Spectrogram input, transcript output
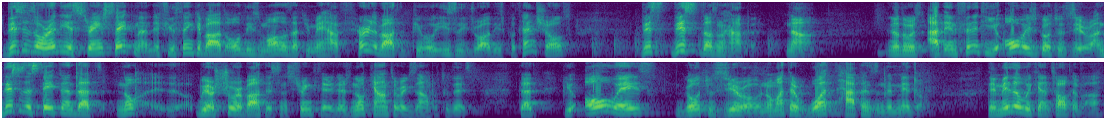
this is already a strange statement if you think about all these models that you may have heard about, people easily draw these potentials. This, this doesn't happen. Now, in other words, at infinity, you always go to zero. And this is a statement that no, we are sure about this in string theory. There's no counterexample to this. That you always go to zero no matter what happens in the middle. The middle we can talk about,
